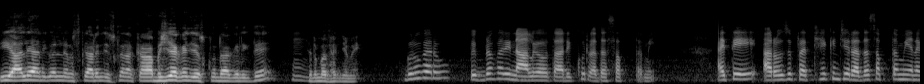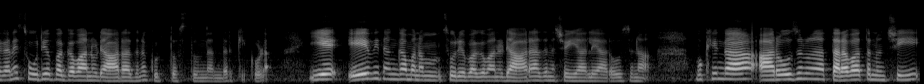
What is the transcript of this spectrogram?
ఈ ఆలయానికి వెళ్ళి నమస్కారం చేసుకుని అక్కడ అభిషేకం చేసుకుని రాగలిగితే జన్మధన్యమే. గురుగారు ఫిబ్రవరి నాలుగవ తారీఖు రథసప్తమి. అయితే ఆ రోజు ప్రత్యేకించి రథసప్తమి అనగానే సూర్య భగవానుడి ఆరాధన గుర్తొస్తుంది అందరికీ కూడా. ఏ ఏ విధంగా మనం సూర్య భగవానుడి ఆరాధన చేయాలి ఆ రోజున? ముఖ్యంగా ఆ రోజున తర్వాత నుంచి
